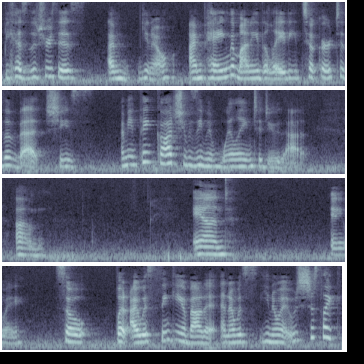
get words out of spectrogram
Because the truth is, I'm, you know, I'm paying the money. The lady took her to the vet. She's, I mean, thank God she was even willing to do that. Um, and anyway, so, but I was thinking about it, and I was, you know, it was just like,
